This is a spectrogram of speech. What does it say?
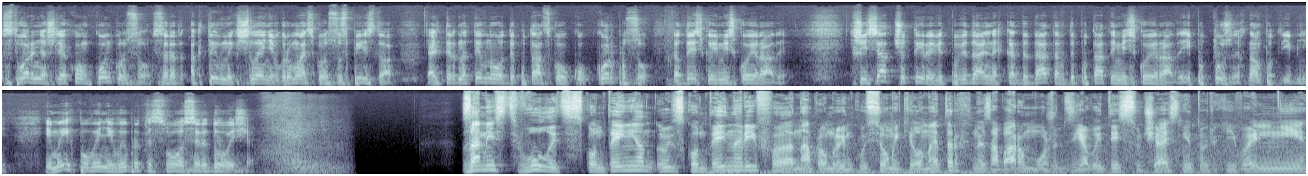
створення шляхом конкурсу серед активних членів громадського суспільства альтернативного депутатського корпусу Одеської міської ради. 64 відповідальних кандидата в депутати міської ради і потужних нам потрібні. І ми їх повинні вибрати з свого середовища. Замість вулиць з, контейнер... з контейнерів е, на промринку сьомий кілометр незабаром можуть з'явитись сучасні торгівельні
